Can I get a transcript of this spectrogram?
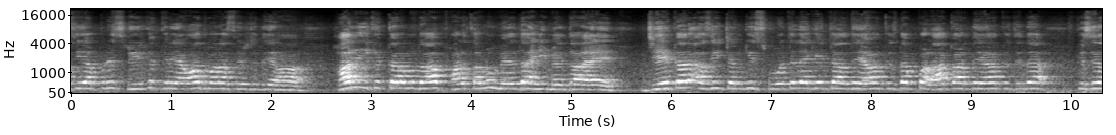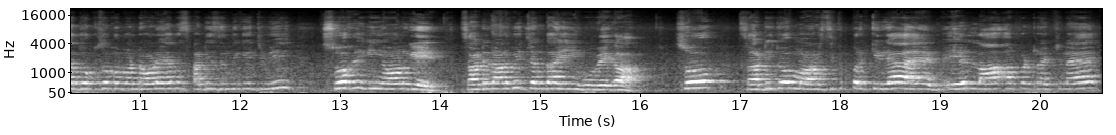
ਅਸੀਂ ਆਪਣੀ ਸਰੀਰਕ ਕਿਰਿਆਵਾਂ ਦੁਆਰਾ ਸਿਰਜਦੇ ਹਾਂ। ਹਰ ਇੱਕ ਕਰਮ ਦਾ ਫਲ ਸਾਨੂੰ ਮਿਲਦਾ ਹੀ ਮਿਲਦਾ ਹੈ। ਜੇਕਰ ਅਸੀਂ ਚੰਗੀ ਸੋਚ ਲੈ ਕੇ ਚੱਲਦੇ ਹਾਂ, ਕਿਸੇ ਦਾ ਭਲਾ ਕਰਦੇ ਹਾਂ, ਕਿਸੇ ਦਾ ਕਿਸੇ ਦਾ ਦੁੱਖ ਸੁੱਖ ਵੰਡਾਉਣੇ ਆ ਤਾਂ ਸਾਡੀ ਜ਼ਿੰਦਗੀ 'ਚ ਵੀ ਸੁੱਖ ਹੀ ਆਉਣਗੇ। ਸਾਡੇ ਨਾਲ ਵੀ ਚੰਗਾ ਹੀ ਹੋਵੇਗਾ। ਸੋ ਸਾਡੀ ਜੋ ਮਾਨਸਿਕ ਪ੍ਰਕਿਰਿਆ ਹੈ, ਇਹ ਲਾ ਆਫ ਅਟਰੈਕਸ਼ਨ ਹੈ।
